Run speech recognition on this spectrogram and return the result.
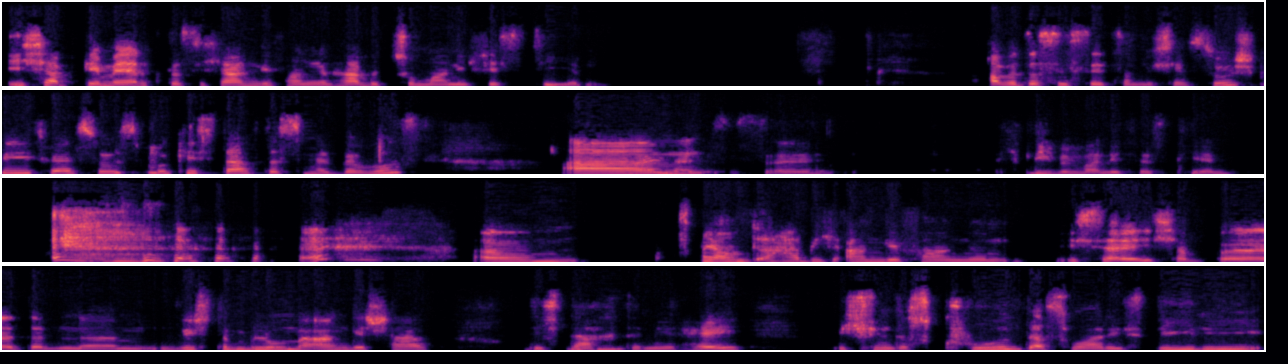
ich habe gemerkt, dass ich angefangen habe zu manifestieren. Aber das ist jetzt ein bisschen so spirituell, so spooky stuff, das ist mir bewusst. Ähm, Nein, ist, äh, ich liebe manifestieren. ähm, ja, und da habe ich angefangen, ich, ich habe äh, dann ähm, Wüstenblume angeschaut und ich mhm. dachte mhm. mir, hey, ich finde das cool, dass Waris Diri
